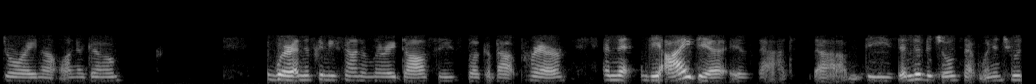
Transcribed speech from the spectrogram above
story not long ago where, and this can be found in Larry Dossey's book about prayer, and the, the idea is that um, these individuals that went into a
